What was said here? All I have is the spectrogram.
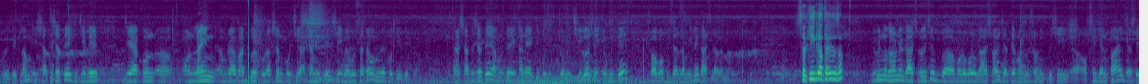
ঘুরে দেখলাম। এর সাথে সাথে যে জেলে যে এখন অনলাইন আমরা ভার্চুয়াল প্রোডাকশন করছি আসামিদের সেই ব্যবস্থাটাও আমরা খতিয়ে দেখলাম। তার সাথে সাথে আমাদের এখানে একটি জমি ছিল সেই জমিতে সব অফিসাররা মিলে গাছ লাগানো হলো। স্যার কী গাছ দেখাচ্ছেন স্যার? বিভিন্ন ধরনের গাছ রয়েছে বড় বড় গাছ হয় যাতে মানুষ অনেক বেশি অক্সিজেন পায় যাতে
